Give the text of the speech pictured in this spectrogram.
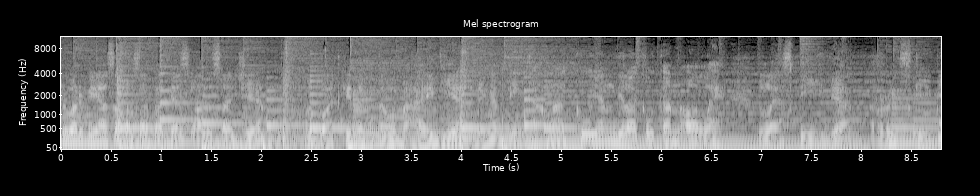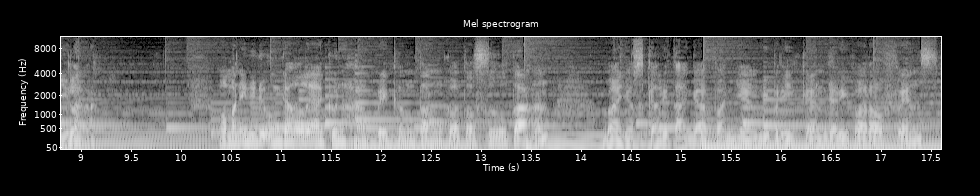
Luar biasa persahabat yang selalu saja membuat kita ketawa bahagia dengan tingkah laku yang dilakukan oleh Lesti dan Rizky Bilar. Momen ini diunggah oleh akun HP Kentang Kota Sultan. Banyak sekali tanggapan yang diberikan dari para fans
